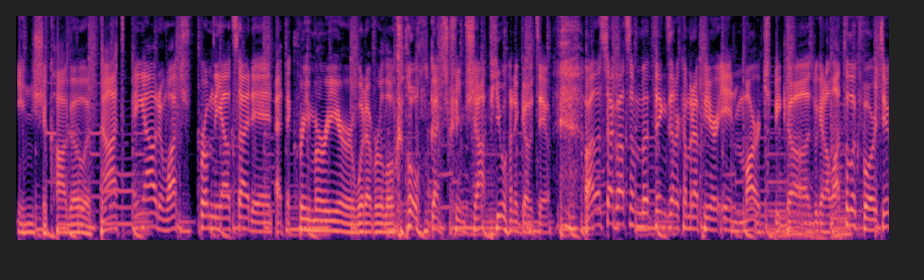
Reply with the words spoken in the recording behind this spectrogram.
in Chicago. If not, hang out and watch from the outside in at the creamery or whatever local ice cream shop you want to go to. All right, let's talk about some things that are coming up here in March because we got a lot to look forward to.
